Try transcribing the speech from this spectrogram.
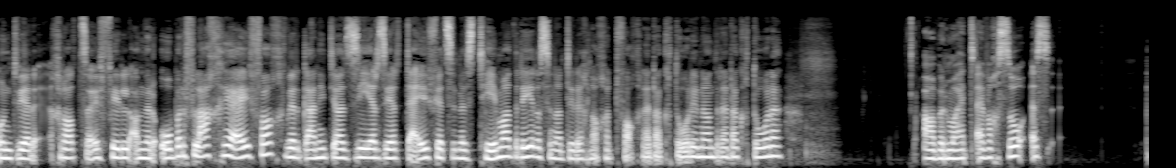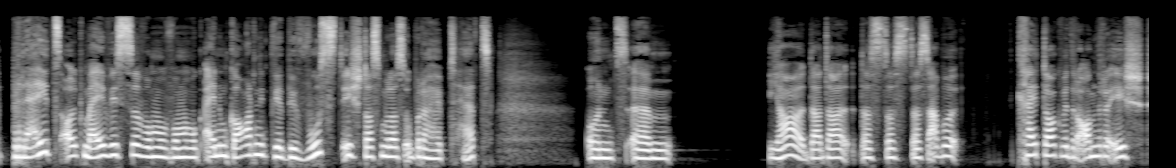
Und wir kratzen auch viel an der Oberfläche einfach. Wir gehen ja sehr, sehr tief jetzt in das Thema drehen. Das sind natürlich nachher die Fachredaktorinnen und Redaktoren. Aber man hat einfach so ein breites Allgemeinwissen, wo man, wo man einem gar nicht wie bewusst ist, dass man das überhaupt hat. Und ähm, ja, da, da, dass das, das aber kein Tag wie der andere ist,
